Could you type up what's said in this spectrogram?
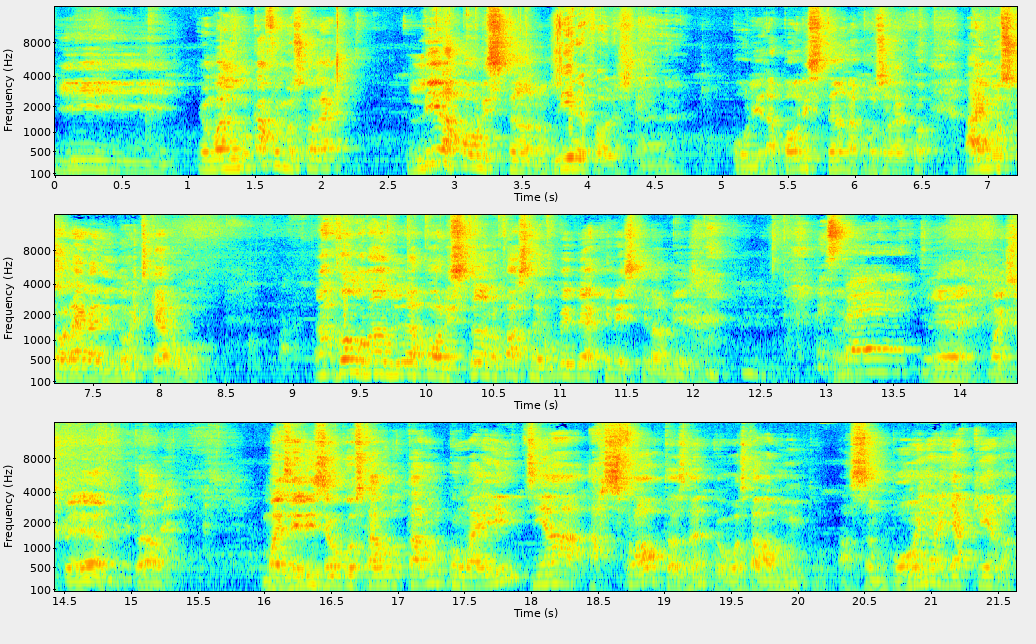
E. Eu, mas eu nunca fui meus colegas. Lira paulistano. Lira Paulistana. Pô, Lira paulistana, pô. Aí meus colegas de noite, que eram. Ah, vamos lá no Lira paulistana. Eu faço, né? Eu vou beber aqui na esquina mesmo. Mais perto. É, mais perto e tal. Mas eles, eu gostava do tarancon. Aí tinha as flautas, né? Que eu gostava muito. A samponha e a quena.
